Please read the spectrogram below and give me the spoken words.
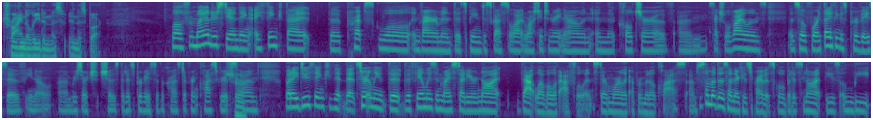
trying to lead in this in this book. Well, from my understanding, I think that the prep school environment that's being discussed a lot in Washington right now and, and the culture of um, sexual violence and so forth, that I think is pervasive. You know, um, research shows that it's pervasive across different class groups. Sure. Um, but I do think that, that certainly the, the families in my study are not that level of affluence. They're more like upper middle class. Um, so some of them send their kids to private school, but it's not these elite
